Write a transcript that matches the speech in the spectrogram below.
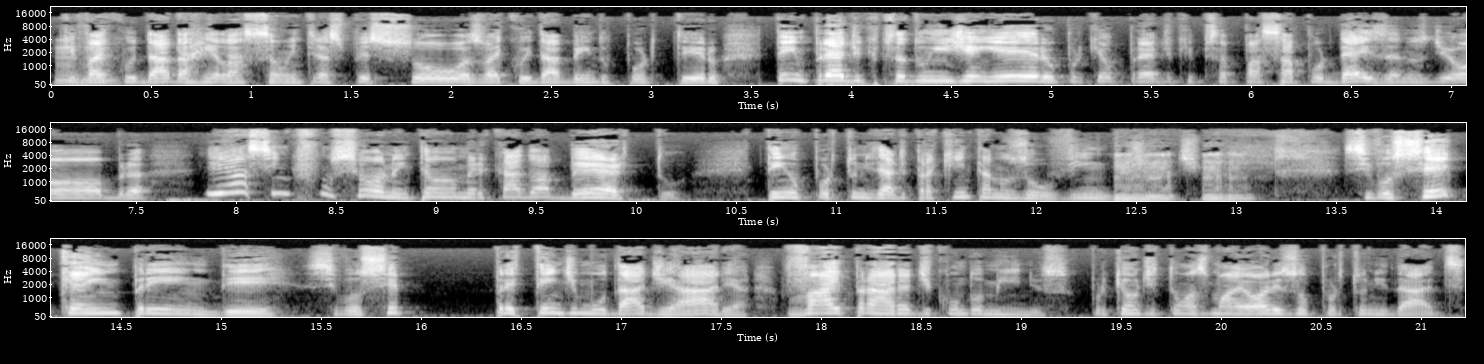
que vai cuidar da relação entre as pessoas, vai cuidar bem do porteiro. Tem prédio que precisa de um engenheiro, porque é o prédio que precisa passar por 10 anos de obra. E é assim que funciona. Então é um mercado aberto. Tem oportunidade para quem está nos ouvindo, gente. uhum. Se você quer empreender, se você pretende mudar de área, vai para a área de condomínios, porque é onde estão as maiores oportunidades.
